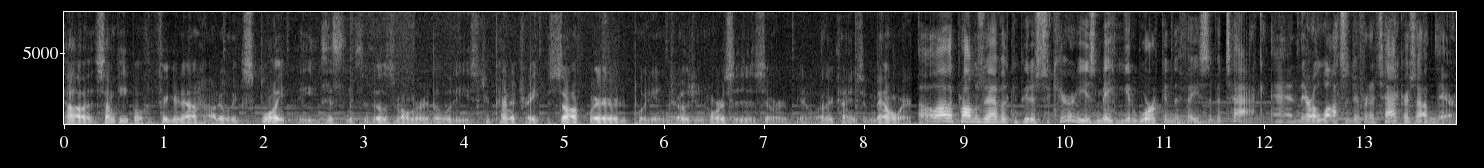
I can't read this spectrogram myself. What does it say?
uh, some people have figured out how to exploit the existence of those vulnerabilities to penetrate the software, to put in Trojan horses or you know, other kinds of malware. A lot of the problems we have with computer security is making it work in the face of attack. And there are lots of different attackers out there.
